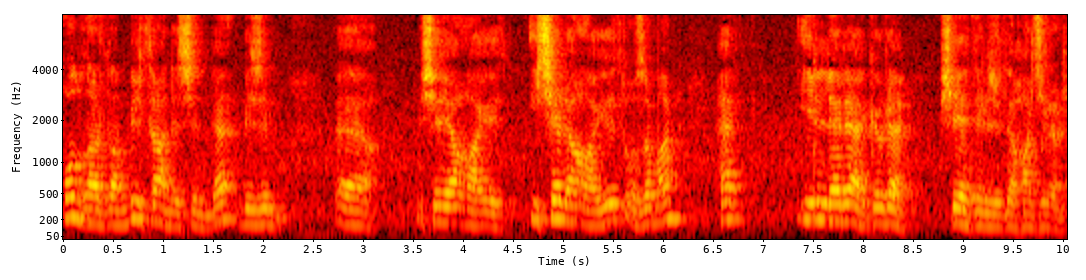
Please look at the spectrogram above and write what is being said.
Onlardan bir tanesinde bizim e, şeye ait, İçel'e ait o zaman hep illere göre şey edilirdi hacılar.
